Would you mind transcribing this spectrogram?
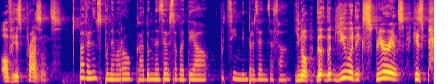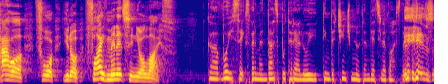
of his presence. Pavel nu spune, mă rog, ca Dumnezeu să vă dea puțin din prezența sa. You know, that, that you would experience his power for, you know, five minutes in your life. Ca voi să experimentați puterea Lui timp de 5 minute în viețile voastre. It is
